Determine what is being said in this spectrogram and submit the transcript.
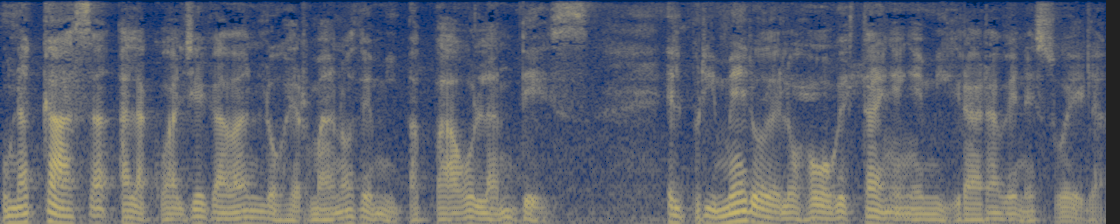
una casa a la cual llegaban los hermanos de mi papá holandés. El primero de los están en emigrar a Venezuela.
